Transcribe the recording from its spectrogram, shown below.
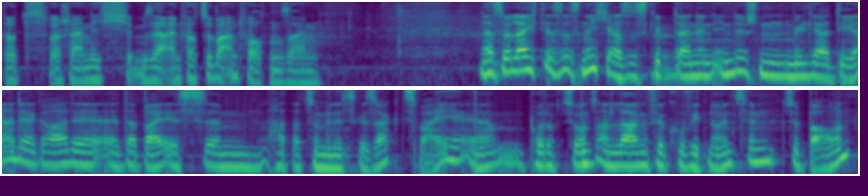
wird wahrscheinlich sehr einfach zu beantworten sein. Na, so leicht ist es nicht. Also es gibt mhm. einen indischen Milliardär, der gerade äh, dabei ist, ähm, hat er zumindest gesagt, zwei ähm, Produktionsanlagen für Covid-19 zu bauen.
